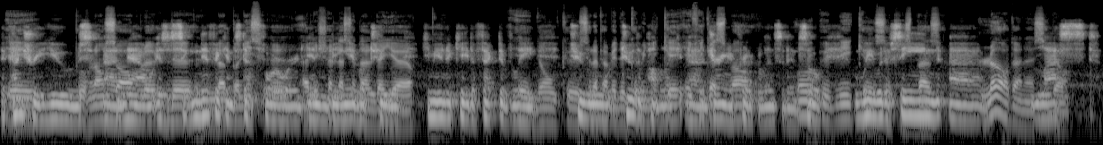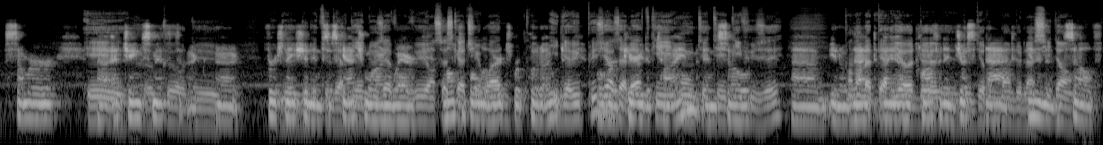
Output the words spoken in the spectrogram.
the country use uh, now is a significant step forward in being able to communicate effectively donc, to, cela permet de to the public uh, during a critical incident. So we would have seen uh, lors d'un incident. last summer uh, at James Smith First Nation in l'été dernier, nous Saskatchewan, where multiple alerts were put out il y a eu over a period of time, and so um, you know that I am confident just that in and of itself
